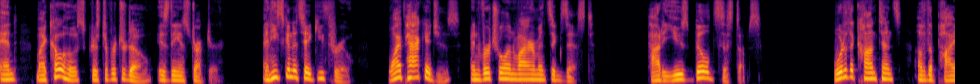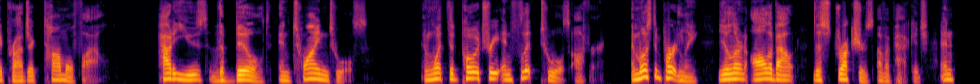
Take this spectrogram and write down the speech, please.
and my co host, Christopher Trudeau, is the instructor. And he's going to take you through why packages and virtual environments exist, how to use build systems, what are the contents of the PyProject TOML file, how to use the build and twine tools, and what the poetry and flit tools offer. And most importantly, you'll learn all about the structures of a package and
